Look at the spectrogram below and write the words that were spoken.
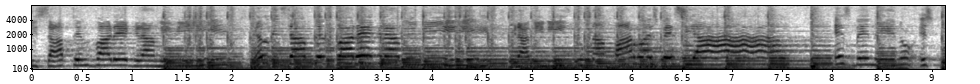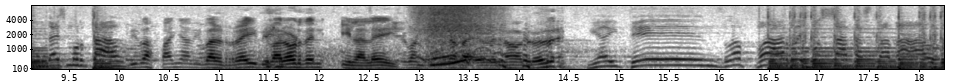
Dissabte em faré gramini, el dissabte em faré gramini, gramini d'una parla especial. És veneno, és pura, és mortal. Viva España, viva el rey, viva el orden y la ley. I ahí tens la farla i posat hasta dalt.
